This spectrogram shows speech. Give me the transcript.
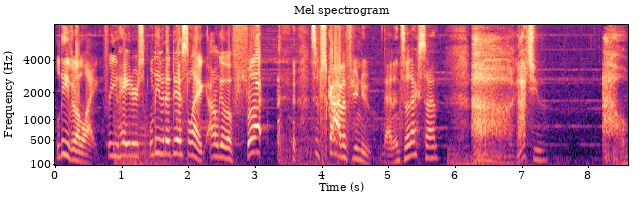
leave it a like. For you haters, leave it a dislike. I don't give a fuck. Subscribe if you're new. And until next time, got you. Ow.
